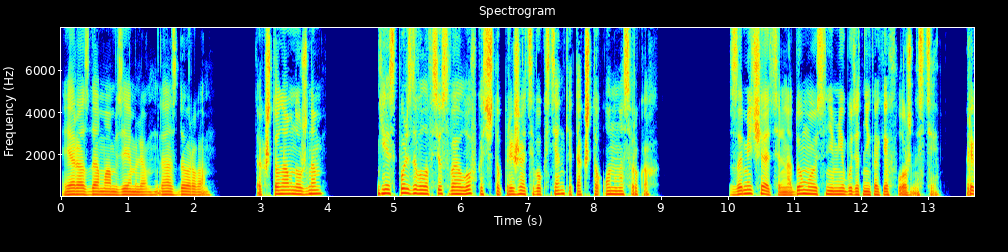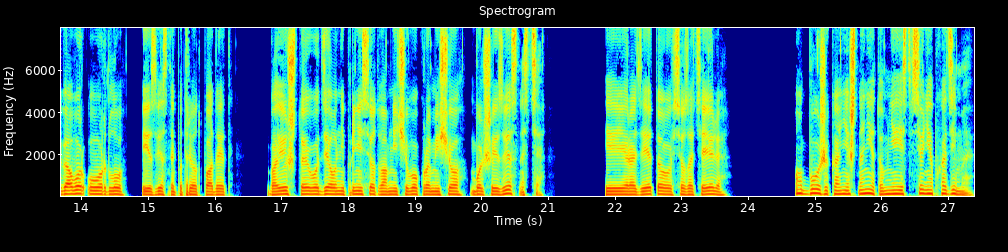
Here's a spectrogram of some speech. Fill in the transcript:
«Я раздам вам землю. Да, здорово. Так что нам нужно?» Я использовала всю свою ловкость, чтобы прижать его к стенке, так что он у нас в руках. «Замечательно. Думаю, с ним не будет никаких сложностей. Приговор Ордлу и известный патриот падает. Боюсь, что его дело не принесет вам ничего, кроме еще большей известности. И ради этого все затеяли?» «О, боже, конечно, нет. У меня есть все необходимое».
